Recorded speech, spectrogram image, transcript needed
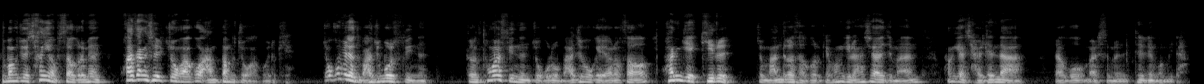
주방 쪽에 창이 없어. 그러면 화장실 쪽하고 안방 쪽하고 이렇게 조금이라도 마주볼 수 있는 그런 통할 수 있는 쪽으로 마주보게 열어서 환기의 길을 좀 만들어서 그렇게 환기를 하셔야지만 환기가 잘 된다라고 말씀을 드리는 겁니다.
